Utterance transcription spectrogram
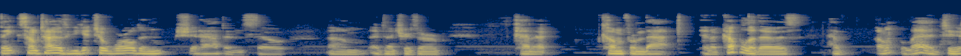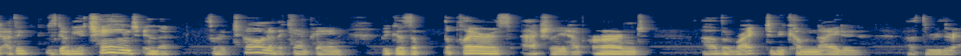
think sometimes you get to a world and shit happens. So um, adventures are kind of come from that, and a couple of those have led to. I think there's going to be a change in the sort of tone of the campaign because the, the players actually have earned uh, the right to become knighted uh, through their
